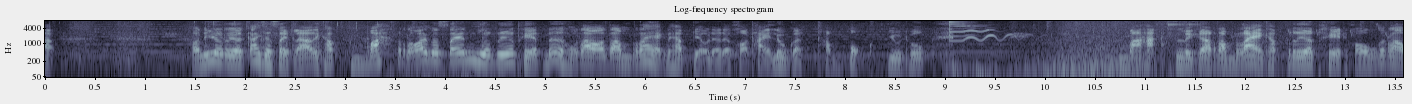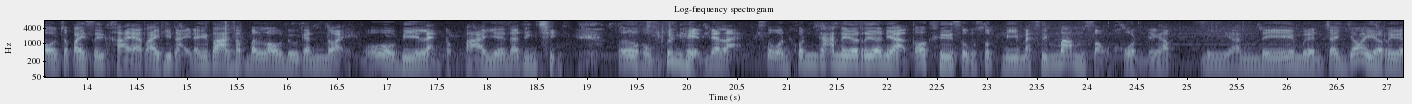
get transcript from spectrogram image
ครับ ตอนนี้เรือใกล้จะเสร็จแล้วเลยครับ มาร้อยเปอร์เซ็นต์เรือเทรดเดอร์ของเราลำแรกนะครับ เดี๋ยวเดี๋ยวขอถ่ายรูปก่อนทำปก YouTube มาฮะเรือลำแรกครับ เรือเทรดของเราจะไปซื้อขายอะไรที่ไหนได้บ้างครับ มาลองดูกันหน่อย โอ้มีแหล่งตกปลาเยอะนะจริง ๆ เออผมเพิ่งเห็นนี่แหละ ส่วนคนงานในเรือเนี่ยก็คือสูงสุดมีแม็กซิมัม2คนนะครับ มีอันนี้เหมือนจะย่อยเรือ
